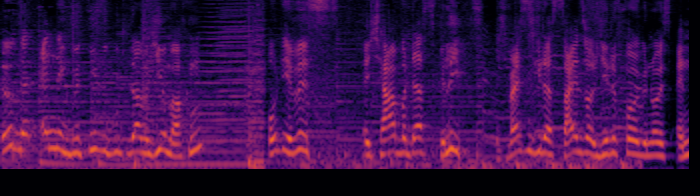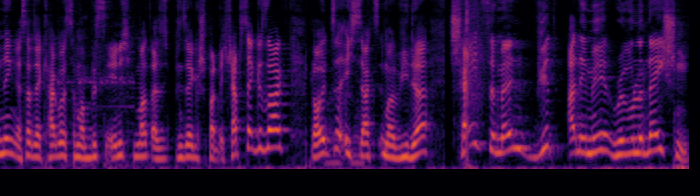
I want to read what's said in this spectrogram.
Irgendein Ending wird diese gute Dame hier machen. Und ihr wisst, ich habe das geliebt. Ich weiß nicht, wie das sein soll. Jede Folge neues Ending. Das hat der Kago mal ein bisschen ähnlich gemacht. Also ich bin sehr gespannt. Ich habe es ja gesagt. Leute, ich sag's immer wieder. Chainsaw Man wird Anime Revolution.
